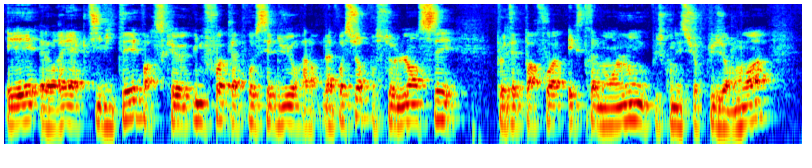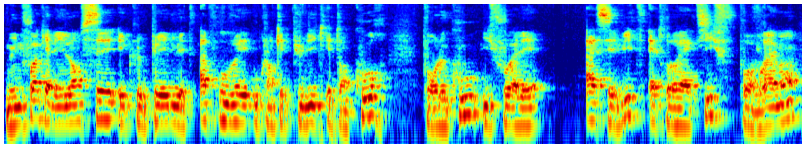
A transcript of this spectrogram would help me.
et euh, réactivité, parce qu'une fois que la procédure, alors la procédure pour se lancer peut être parfois extrêmement longue, puisqu'on est sur plusieurs mois, mais une fois qu'elle est lancée et que le PLU est approuvé ou que l'enquête publique est en cours, pour le coup, il faut aller assez vite, être réactif pour vraiment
